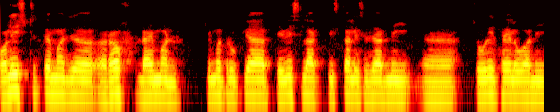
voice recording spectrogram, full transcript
પોલિસ્ટ તેમજ રફ ડાયમંડ કિંમત રૂપિયા ત્રેવીસ લાખ પિસ્તાલીસ હજારની ચોરી થયેલ હોવાની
